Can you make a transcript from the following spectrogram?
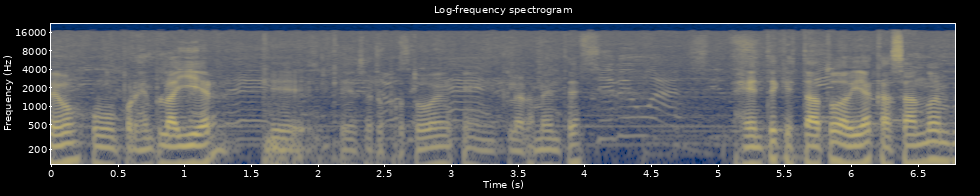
vemos como por ejemplo ayer, que, se reportó en claramente, gente que está todavía cazando en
